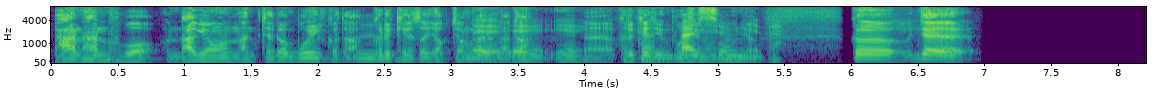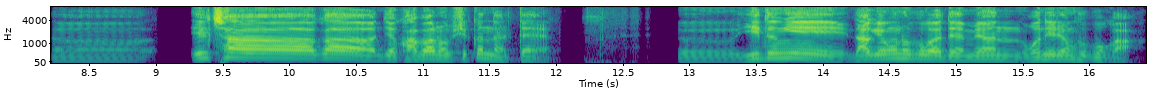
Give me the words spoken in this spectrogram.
반한 후보 나경원한테로 모일 거다. 음. 그렇게 해서 역정 네, 가능하다. 예, 예. 예, 그렇게 지금 보시는 거군요. 말씀입니다. 그 이제 어 1차가 이제 과반 없이 끝날 때 그 2등이 나경원 후보가 되면 원희룡 후보가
